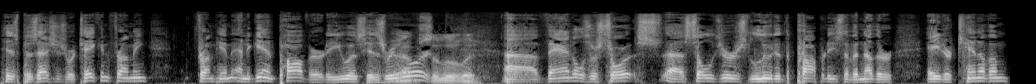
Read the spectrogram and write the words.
His possessions were taken from him, from him, and again, poverty was his reward. Absolutely. Uh, vandals or so, uh, soldiers looted the properties of another eight or ten of them.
